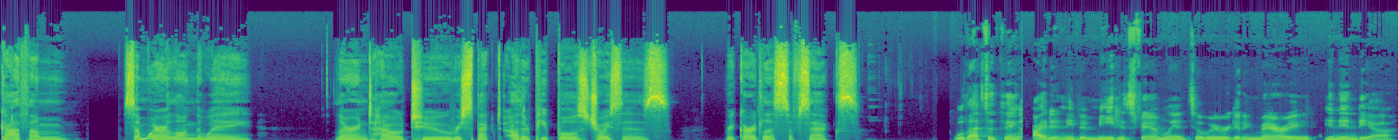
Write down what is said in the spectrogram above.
Gotham, somewhere along the way, learned how to respect other people's choices, regardless of sex. Well, that's the thing. I didn't even meet his family until we were getting married in India.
